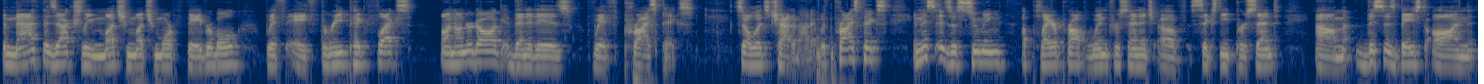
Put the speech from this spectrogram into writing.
the math is actually much, much more favorable with a three pick flex on underdog than it is with prize picks. So let's chat about it. With prize picks, and this is assuming a player prop win percentage of 60%. Um, this is based on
